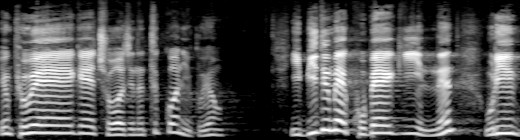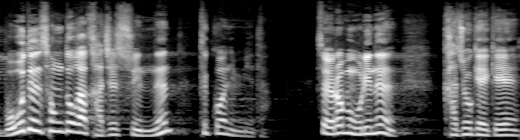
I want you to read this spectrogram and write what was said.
이건 교회에게 주어지는 특권이고요. 이 믿음의 고백이 있는 우리 모든 성도가 가질 수 있는 특권입니다. 그래서 여러분 우리는 가족에게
